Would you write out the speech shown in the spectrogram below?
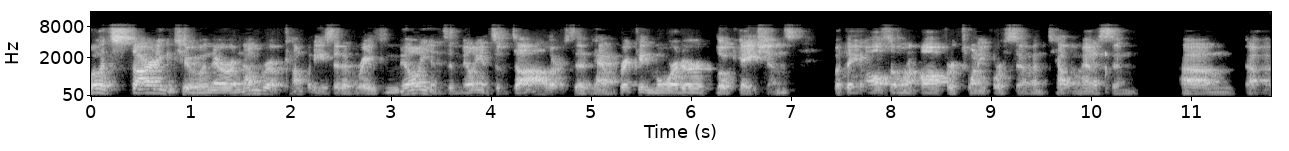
Well, it's starting to, and there are a number of companies that have raised millions and millions of dollars that have brick and mortar locations, but they also want to offer 24/7 telemedicine, um, uh,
